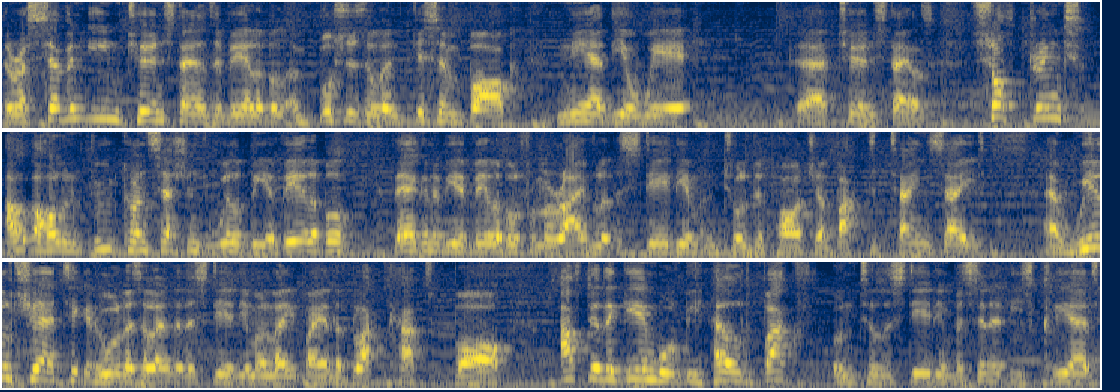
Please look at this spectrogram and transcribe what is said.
There are 17 turnstiles available, and buses will disembark near the away uh, turnstiles. Soft drinks, alcohol, and food concessions will be available. They're going to be available from arrival at the stadium until departure back to Tyneside. Wheelchair ticket holders will enter the Stadium of Light via the Black Cats bar. After the game, we'll be held back until the stadium vicinity is cleared,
